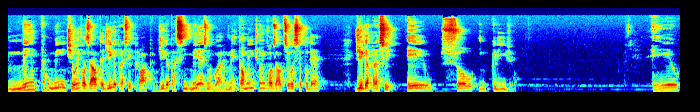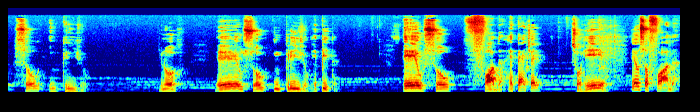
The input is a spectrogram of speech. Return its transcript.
mentalmente ou em voz alta diga para si próprio, diga para si mesmo agora, mentalmente ou em voz alta, se você puder. Diga para si: Eu sou incrível. Eu sou incrível. De novo. Eu sou incrível. Repita. Eu sou foda. Repete aí. Sorria. Eu sou foda.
